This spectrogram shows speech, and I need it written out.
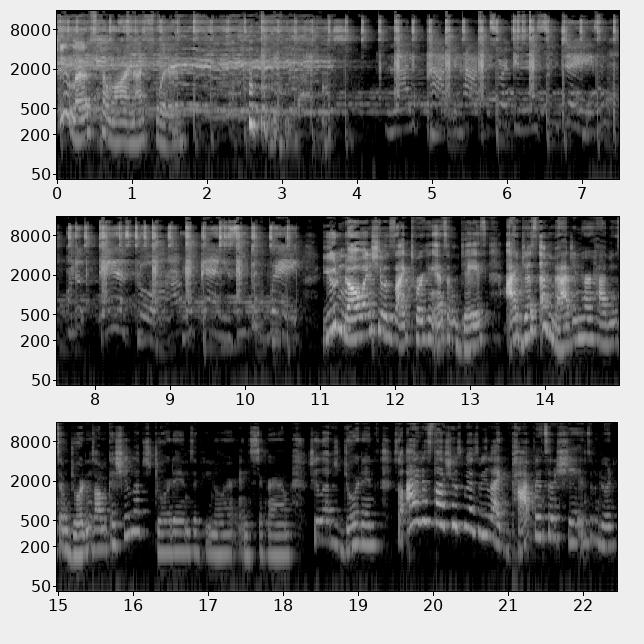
She loves to whine, I swear. know when she was like twerking in some J's, I just imagine her having some Jordans on because she loves Jordans, if you know her Instagram. She loves Jordans. So I just thought she was supposed to be like popping some shit in some Jordans.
